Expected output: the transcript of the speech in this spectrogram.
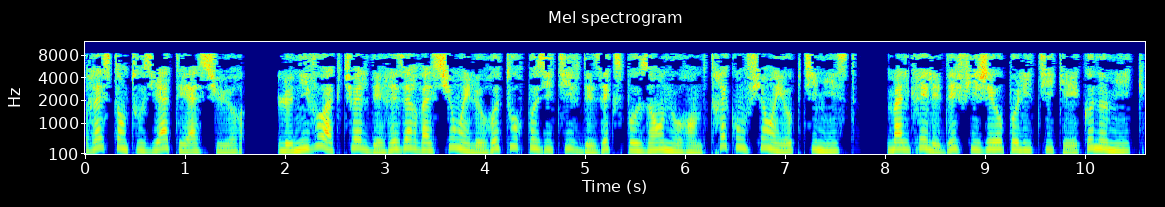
reste enthousiaste et assure, le niveau actuel des réservations et le retour positif des exposants nous rendent très confiants et optimistes, malgré les défis géopolitiques et économiques,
